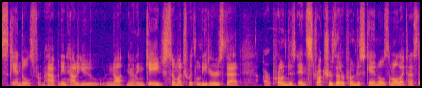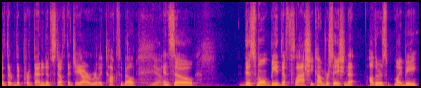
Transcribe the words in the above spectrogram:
scandals from happening? How do you not yeah. engage so much with leaders that are prone to and structures that are prone to scandals and all that kind of stuff? The, the preventative stuff that JR really talks about. Yeah. And so this won't be the flashy conversation that others might be,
